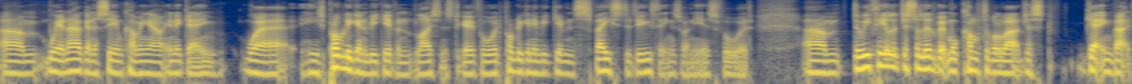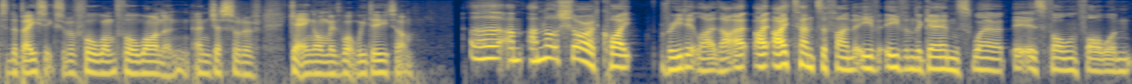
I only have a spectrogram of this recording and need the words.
Um, we're now going to see him coming out in a game where he's probably going to be given license to go forward, probably going to be given space to do things when he is forward. Um, do we feel just a little bit more comfortable about just getting back to the basics of a four one four one and and just sort of getting on with what we do, Tom? Uh, I'm I'm not sure I'd quite read it like that. I, I, I tend to find that even, even the games where it is 4 1 4 1,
